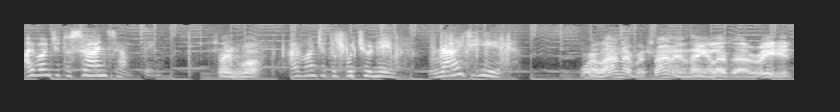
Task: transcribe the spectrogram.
I want you to sign something. Sign what? I want you to put your name right here. Well, I never sign anything unless I read it.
